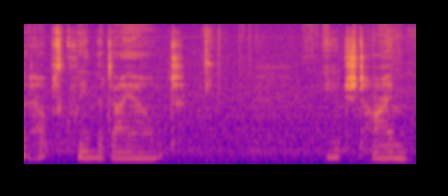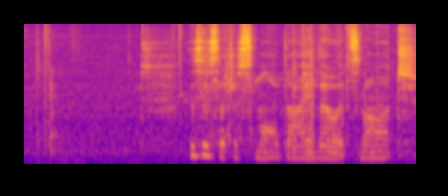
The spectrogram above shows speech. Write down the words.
It helps clean the die out each time. This is such a small die though, it's not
